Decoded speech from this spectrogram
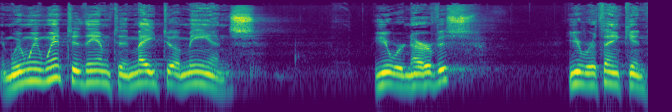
And when we went to them to made to amends, you were nervous. You were thinking,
